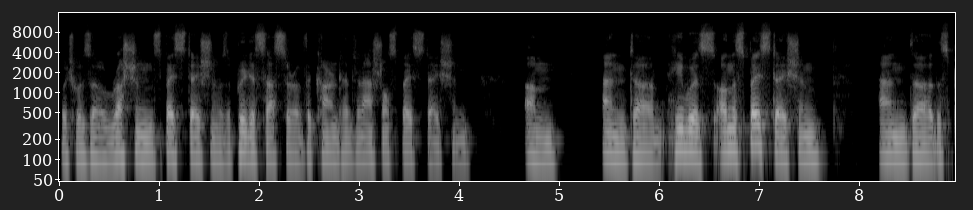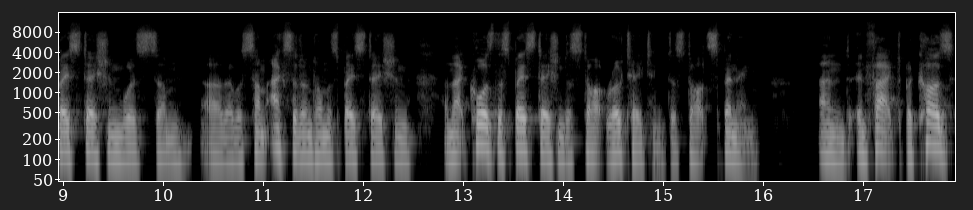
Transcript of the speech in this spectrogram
which was a Russian space station, was a predecessor of the current International Space Station. Um, and um, he was on the space station, and uh, the space station was um, uh, there was some accident on the space station, and that caused the space station to start rotating, to start spinning. And in fact, because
